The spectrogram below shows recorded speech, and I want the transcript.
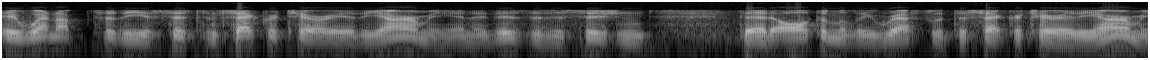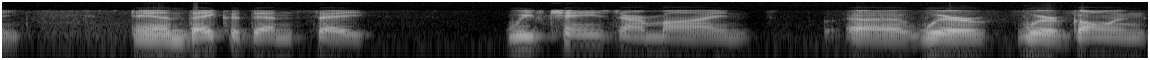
it, went up to the Assistant Secretary of the Army, and it is a decision that ultimately rests with the Secretary of the Army, and they could then say, "We've changed our mind. Uh, we're we're going."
